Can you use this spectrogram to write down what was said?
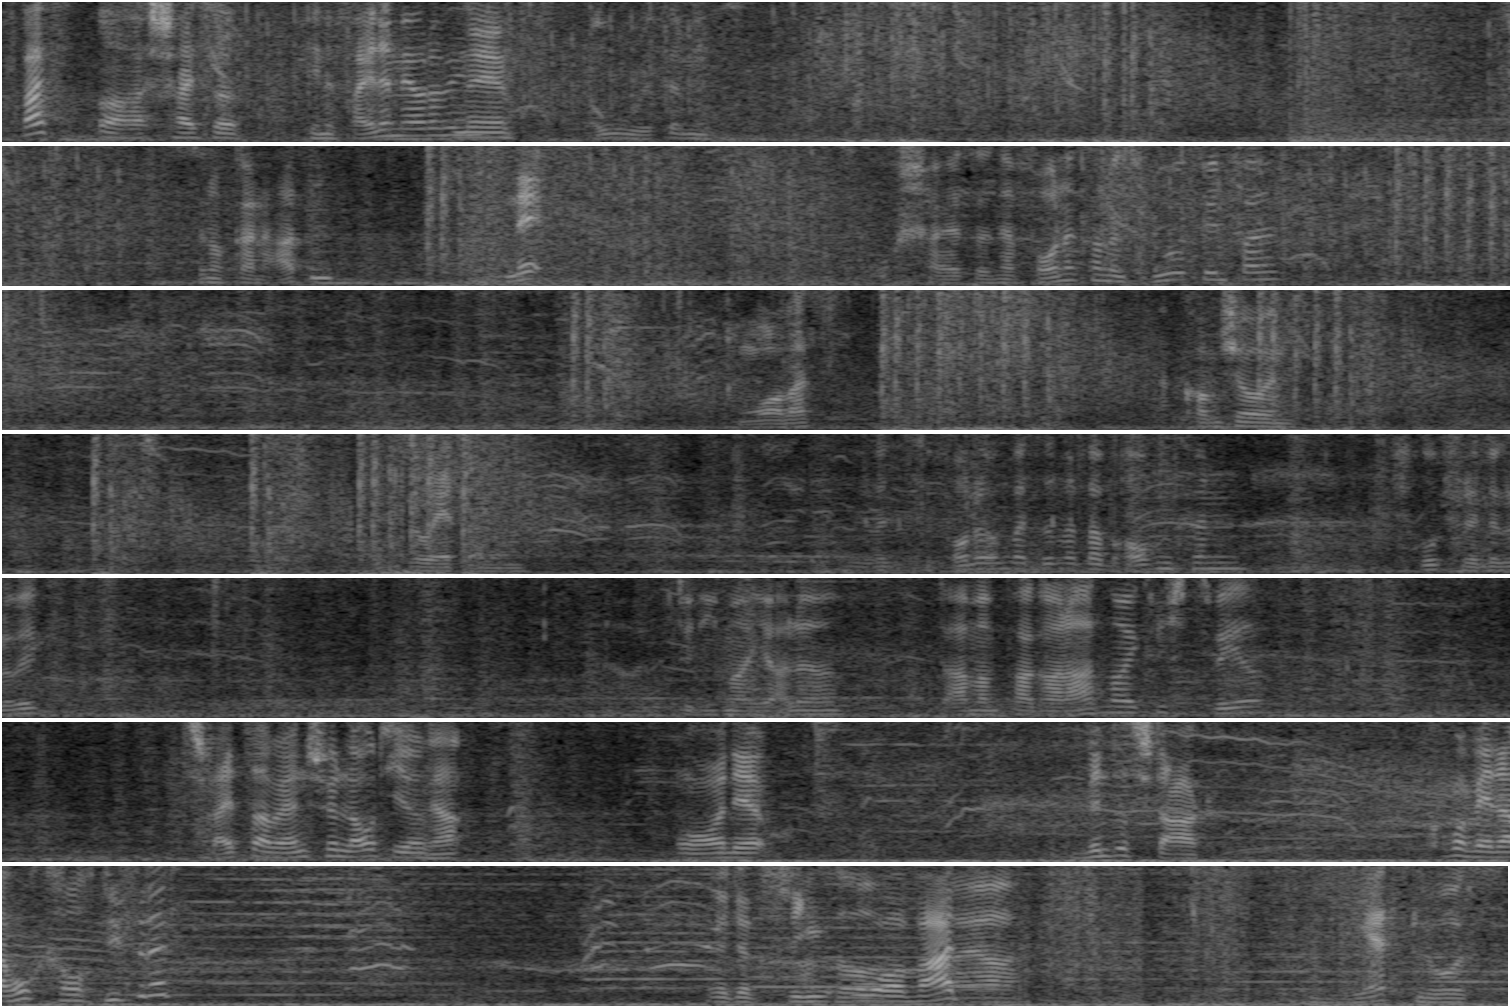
Was? Oh, scheiße. Keine Pfeile mehr oder wie? Nee. Oh, ist ja mies. Ist hier noch Granaten? Nee. Scheiße. Da vorne ist noch eine Truhe auf jeden Fall. Boah, was? Na, komm schon. So, jetzt aber. Ist hier vorne irgendwas drin, was wir brauchen können? Schrotflinte, glaube ich. Ja, lüfte die mal hier alle. Da haben wir ein paar Granaten neu gekriegt, zwei. Jetzt schreit aber ganz schön laut hier. Ja. Oh, der Wind ist stark. Guck mal, wer da hochkraucht. Siehst du das? Wird jetzt fliegen. So, oh, was? ja. Was ist denn jetzt los?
